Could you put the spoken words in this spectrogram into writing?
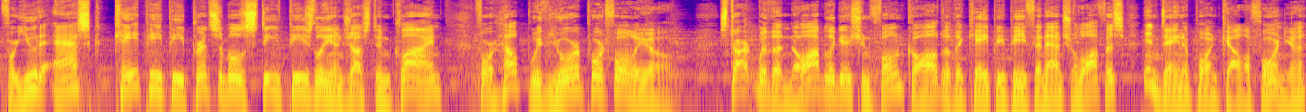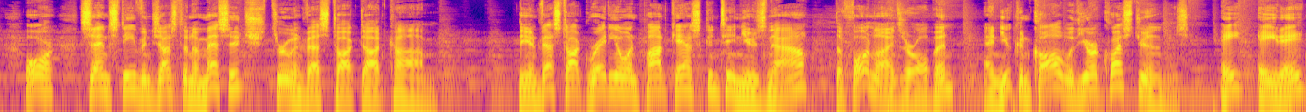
for you to ask KPP principals Steve Peasley and Justin Klein for help with your portfolio. Start with a no obligation phone call to the KPP Financial Office in Dana Point, California, or send Steve and Justin a message through investtalk.com. The Invest Talk radio and podcast continues now. The phone lines are open, and you can call with your questions. 888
